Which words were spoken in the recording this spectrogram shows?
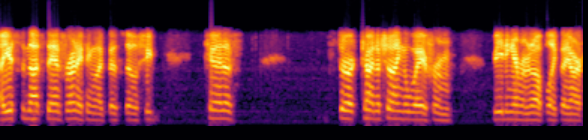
I used to not stand for anything like this. So she'd kind of start kind of shying away from beating everyone up like they are,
